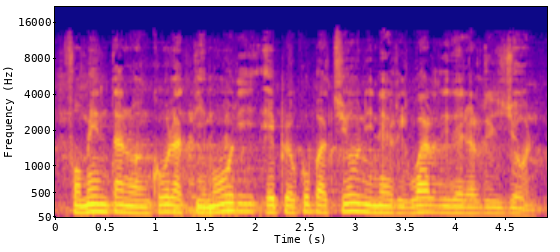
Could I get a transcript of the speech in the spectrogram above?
fomentano ancora timori e preoccupazioni nei riguardi della religione.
